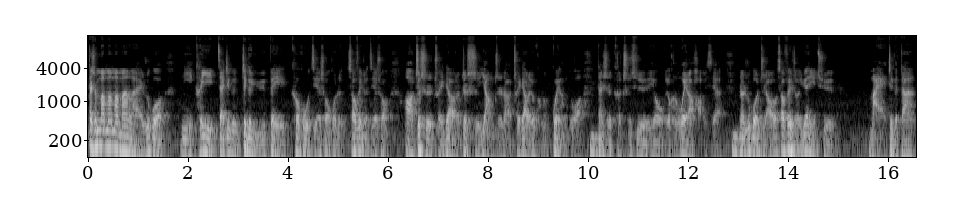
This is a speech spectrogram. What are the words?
但是慢慢慢慢来，如果你可以在这个这个鱼被客户接受或者消费者接受啊，这是垂钓的，这是养殖的，垂钓的有可能贵很多，但是可持续又有可能味道好一些。那如果只要消费者愿意去买这个单，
